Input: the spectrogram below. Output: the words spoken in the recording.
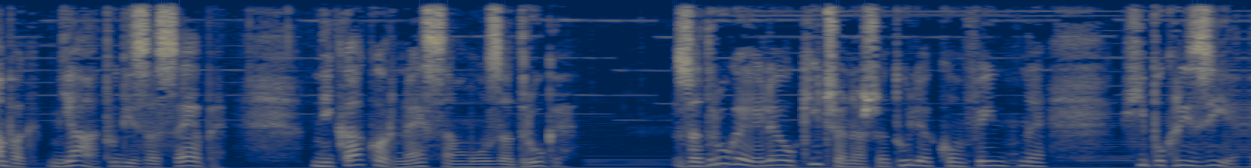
ampak ja, tudi za sebe, nikakor ne samo za druge. Za druge je le okičena šatulja konfentne hipokrizije.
